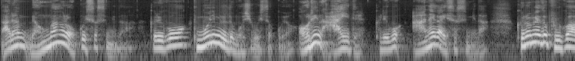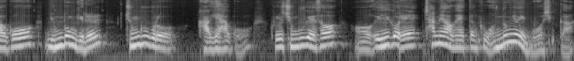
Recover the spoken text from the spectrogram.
나름 명망을 얻고 있었습니다. 그리고 부모님들도 모시고 있었고요. 어린 아이들 그리고 아내가 있었습니다. 그럼에도 불구하고 윤봉길을 중국으로 가게 하고 그리고 중국에서 어, 의거에 참여하고 했던 그 원동력이 무엇일까?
